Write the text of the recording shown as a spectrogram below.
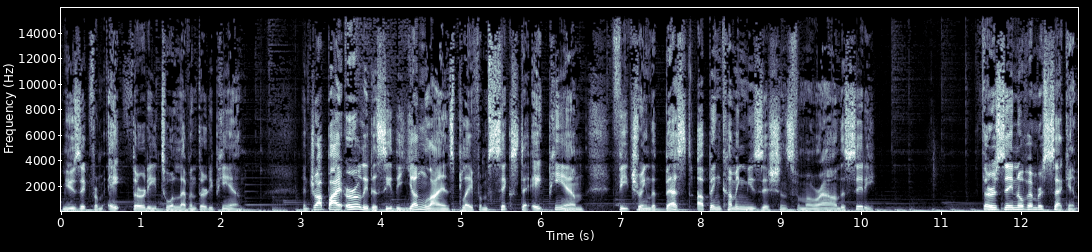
Music from 8:30 to 11:30 p.m. And drop by early to see the Young Lions play from 6 to 8 p.m., featuring the best up and coming musicians from around the city. Thursday, November 2nd,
